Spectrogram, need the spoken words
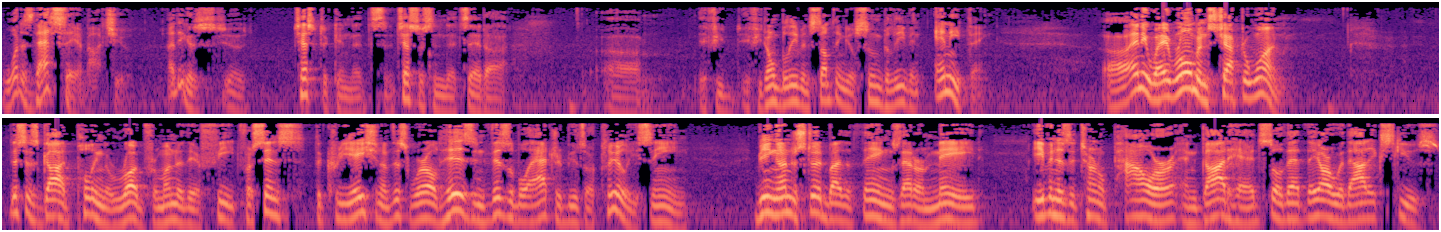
what does that say about you? I think it's uh, Chesterton, that said, uh, uh, if, you, if you don't believe in something, you'll soon believe in anything. Uh, anyway, Romans chapter 1. This is God pulling the rug from under their feet. For since the creation of this world, his invisible attributes are clearly seen, being understood by the things that are made, even his eternal power and Godhead, so that they are without excuse.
